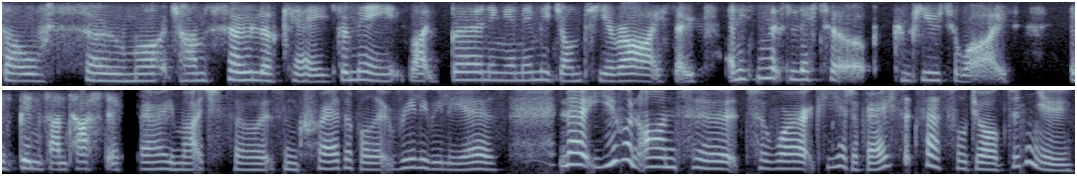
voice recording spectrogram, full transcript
solves so much. I'm so lucky. For me, it's like burning an image onto your eye. So anything that's lit up computer wise it's been fantastic. Very much so. It's incredible. It really, really is. Now, you went on to, to work. You had a very successful job, didn't you?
